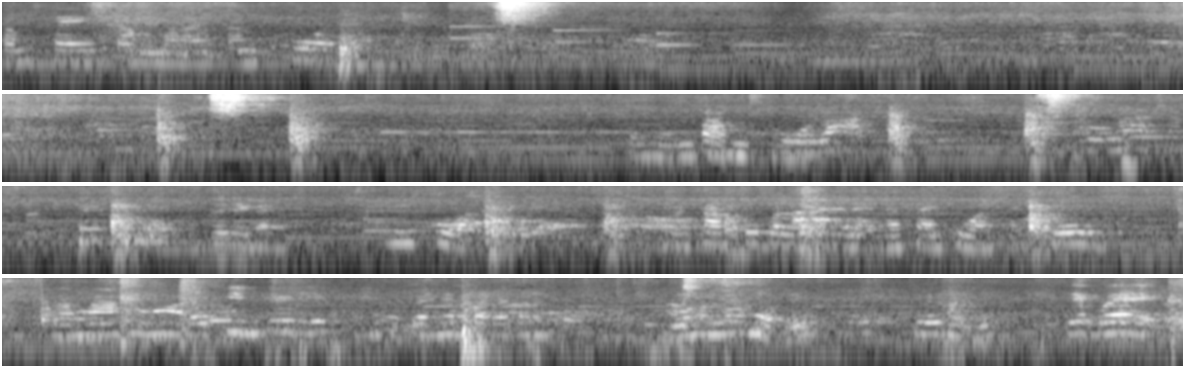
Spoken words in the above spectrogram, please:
ตำแตงตำอะไรตำขั้วตำโคราช เป็นยังไงมีถั่วมันตำปูปลาร้าอะไรแล้วใส่ถั่วใส่กุ้งตำมาห่อแล้วกินได้ดิเป็นน้ำปลาร้าหรือมันไม่หมดดิช่วยหน่อยดิเรียกแรกนะ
